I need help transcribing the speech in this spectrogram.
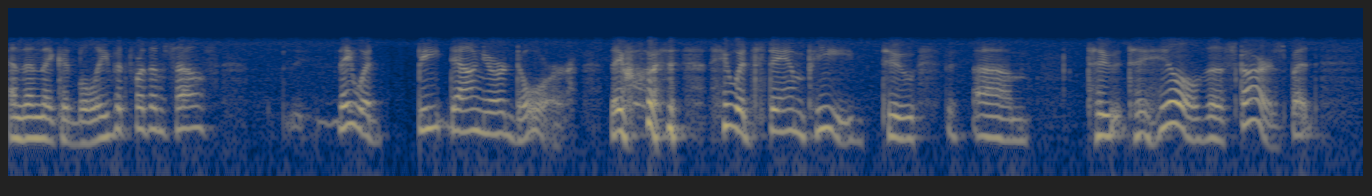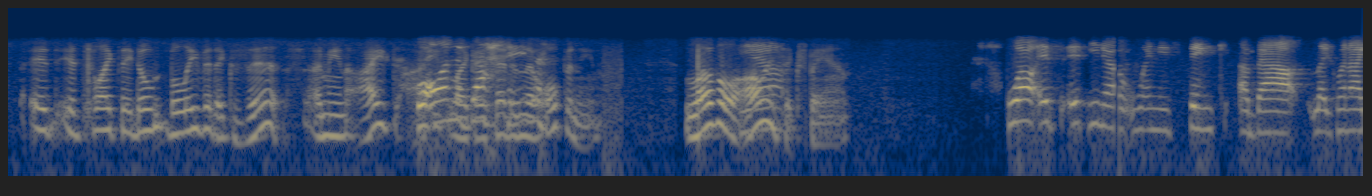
and then they could believe it for themselves, they would beat down your door. They would they would stampede to um, to to heal the scars, but it it's like they don't believe it exists. I mean, I, well, I like I said in the opening, love will yeah. always expand. Well, it's it you know when you think about like when I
